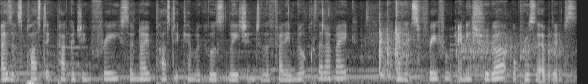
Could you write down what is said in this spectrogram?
as it's plastic packaging free so no plastic chemicals leach into the fatty milk that I make, and it's free from any sugar or preservatives.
